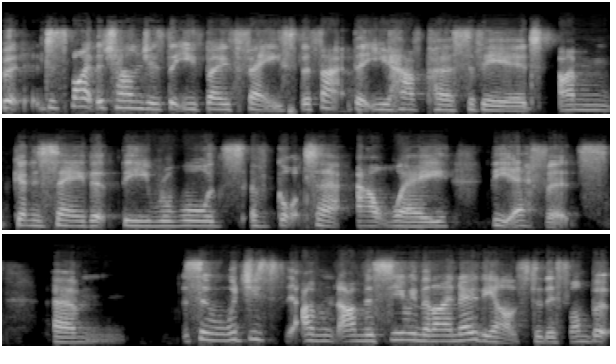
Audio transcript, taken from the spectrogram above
But despite the challenges that you've both faced, the fact that you have persevered, I'm going to say that the rewards have got to outweigh the efforts. Um, so, would you? I'm, I'm assuming that I know the answer to this one, but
